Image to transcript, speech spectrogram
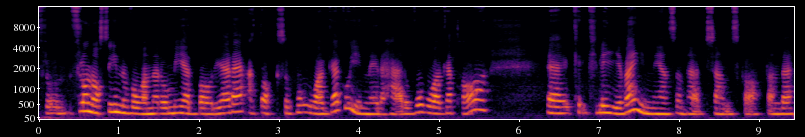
från, från oss invånare och medborgare att också våga gå in i det här och våga ta eh, kliva in i en sån här samskapande.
